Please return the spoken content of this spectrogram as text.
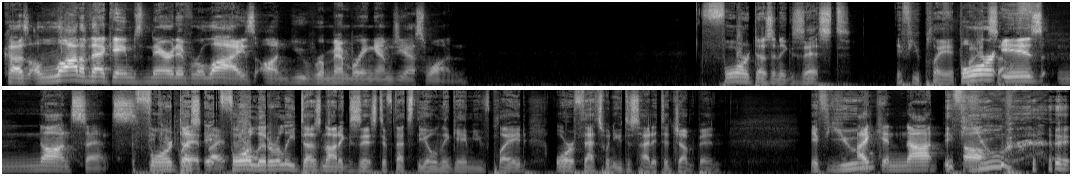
Cuz a lot of that game's narrative relies on you remembering MGS1. Four doesn't exist if you play it. by 4 itself. is nonsense. four does it it, four literally does not exist if that's the only game you've played or if that's when you decided to jump in. If you I cannot if oh, you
